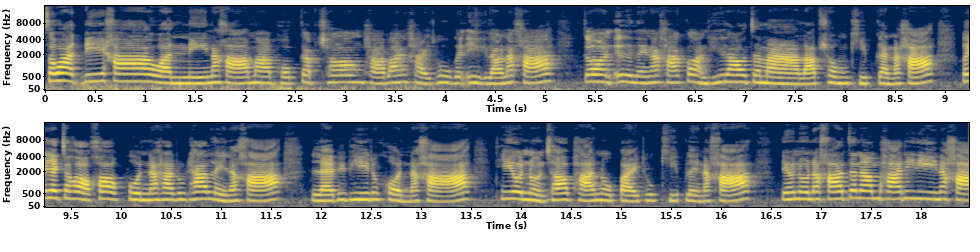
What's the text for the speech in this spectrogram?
สวัสดีค่ะ วันนี้นะคะมาพบกับช่องพาบ้านขายถูกกันอีกแล้วนะคะ ก่อนอื่นเลยนะคะ ก่อนที่เราจะมารับชมคลิปกันนะคะ ก็อยากจะขอขอบคุณนะคะ ทุกท่านเลยนะคะ และพี่ๆทุกคนนะคะ ที่อุดหนุนชอบพาหนูไปทุกคลิปเลยนะคะ เดี๋ยวหนูนะคะจะนำพาดีๆนะคะ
